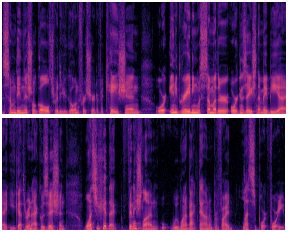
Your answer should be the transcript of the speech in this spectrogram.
some of the initial goals, whether you're going for certification or integrating with some other organization that maybe uh, you got through an acquisition, once you hit that finish line, we want to back down and provide less support for you.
